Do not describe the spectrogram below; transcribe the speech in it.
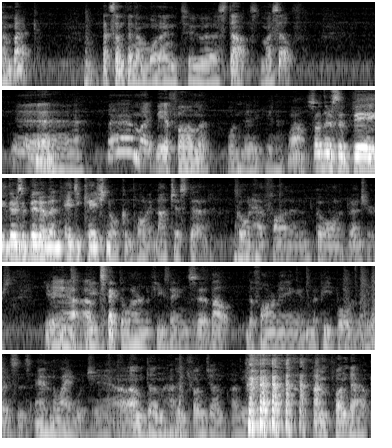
come back, that's something I'm wanting to uh, start myself. Yeah, I might be a farmer one day, you know. Wow. So there's a big, there's a bit of an educational component, not just uh, go and have fun and go on adventures. You, you- Yeah, you, um, expect to learn a few things about the farming and the people and the places and the language. Yeah, I'm done having fun, John. I mean, I'm fun out.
